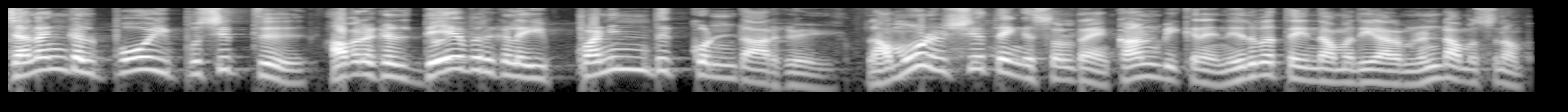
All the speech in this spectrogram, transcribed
ஜனங்கள் போய் புசித்து அவர்கள் தேவர்களை பணிந்து கொண்டார்கள். நான் மூணு விஷயத்தை இங்க சொல்றேன் காண்பிக்கிறேன். இருபத்தைந்தாம் அதிகாரம் ரெண்டாம் வசனம்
